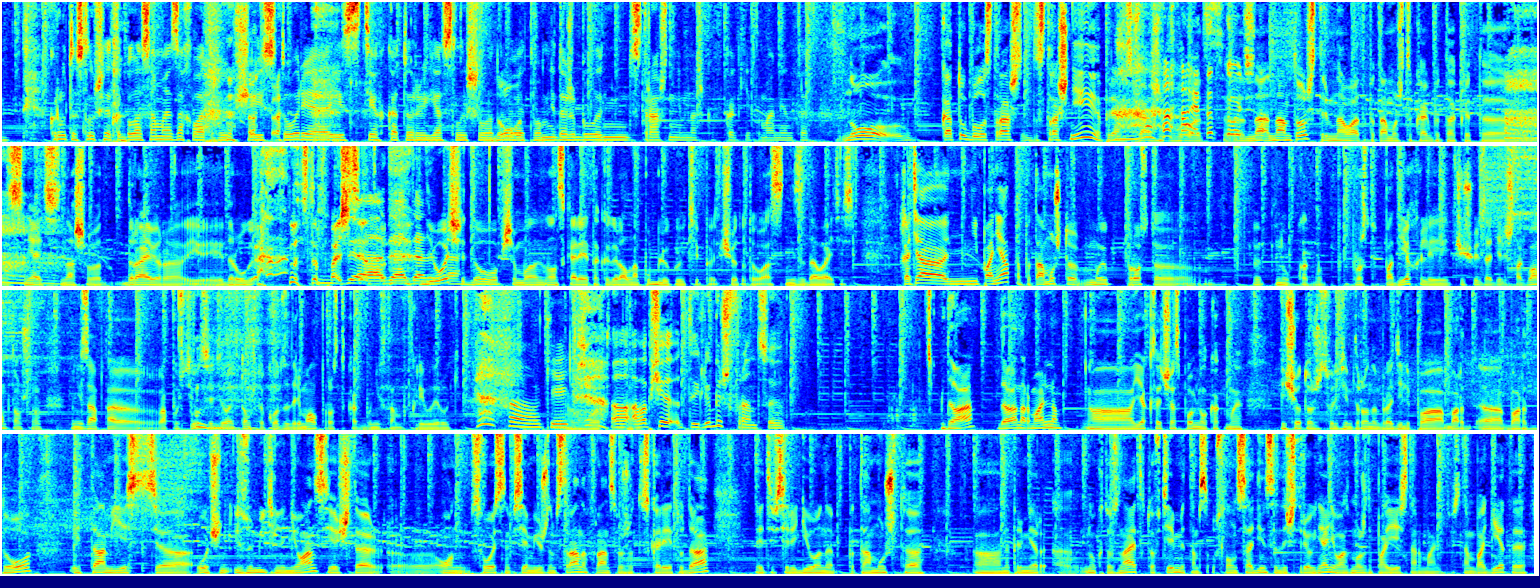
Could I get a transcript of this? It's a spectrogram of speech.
Круто, слушай, это была самая захватывающая история из тех, которые я слышала Ну, до этого. Мне даже было страшно немножко в какие-то моменты. Но коту было страш... страшнее, прям скажем. Вот. На- нам тоже стремновато, потому что как бы так это снять нашего драйвера и, и друга достопочтенного Да, да, да, не очень, но, в общем, он, он скорее так играл на публику, и типа, что тут у вас, не задавайтесь. Хотя непонятно, потому что мы просто, э, ну, как бы просто подъехали и чуть-чуть задели шлагбаум, потому что внезапно опустился. Дело в том, что кот задремал, просто как бы у них там кривые руки. А, окей. Вот, А, да. а вообще, ты любишь Францию? Да, да, нормально. А, Я, кстати, сейчас вспомнил, как мы еще тоже с Валентином Троном бродили по э, Бордо, и там есть э, очень изумительный нюанс. Я считаю, э, он свойственен всем южным странам. Франция уже скорее туда, эти все регионы, потому что например, э, ну, кто знает, кто в теме, там, условно, с 11 до 4 дня невозможно поесть нормально. То есть там багеты,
